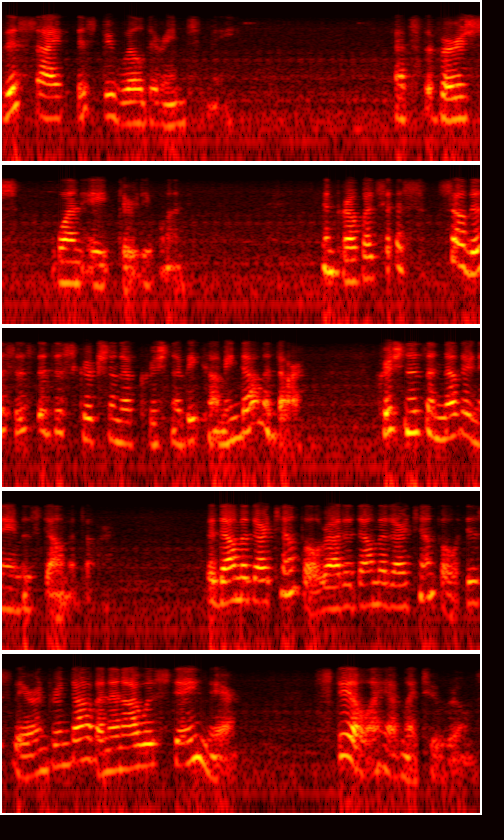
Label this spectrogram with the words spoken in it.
This sight is bewildering to me. That's the verse 1831. And Prabhupada says, so this is the description of Krishna becoming Damodar. Krishna's another name is Damodar. The Damodar temple, Radha Damodar temple, is there in Vrindavan, and I was staying there. Still, I have my two rooms.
